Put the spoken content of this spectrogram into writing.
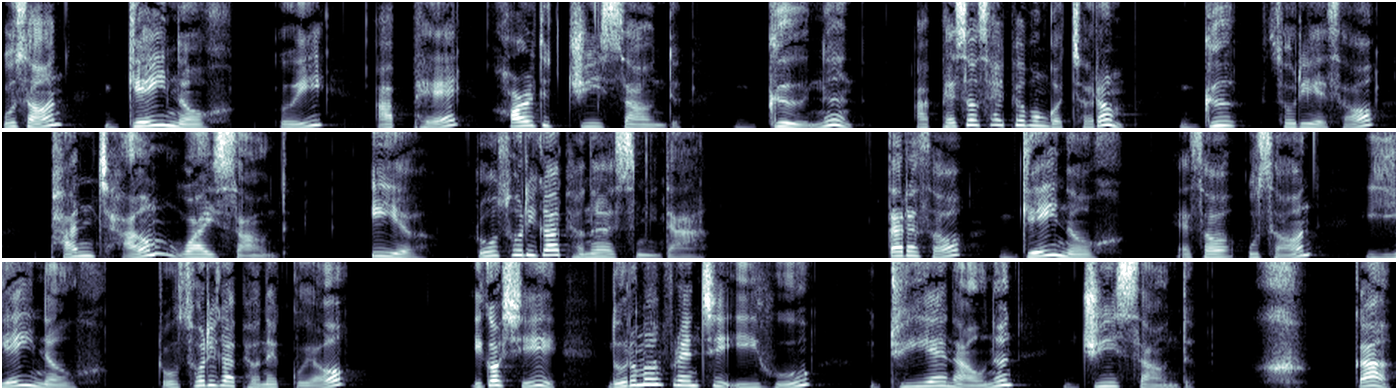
우선 gainer의 앞에 hard G 사운드 그는 앞에서 살펴본 것처럼 그 소리에서 반자음 Y 사운드 ear로 소리가 변하였습니다. 따라서 gainer에서 우선 예이너로 소리가 변했고요. 이것이 노르만 프렌치 이후 뒤에 나오는 G 사운드 흐가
